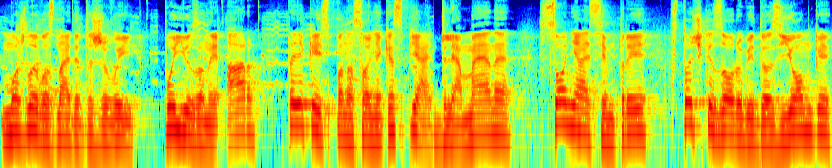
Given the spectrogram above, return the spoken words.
можливо, знайдете живий поюзаний R та якийсь Panasonic S5. Для мене Sony A7 III з точки зору відеозйомки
